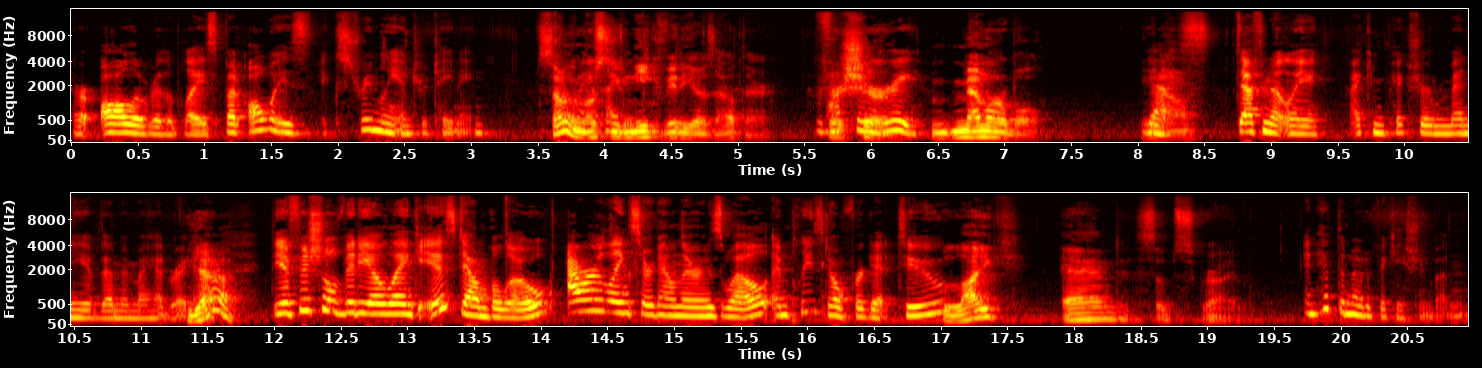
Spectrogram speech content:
They're all over the place, but always extremely entertaining. Some of the most excited. unique videos out there. For sure. agree. Memorable. you Yes, definitely. I can picture many of them in my head right know. now. Yeah. The official video link is down below. Our links are down there as well. And please don't forget to Like and subscribe. and hit the notification button.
